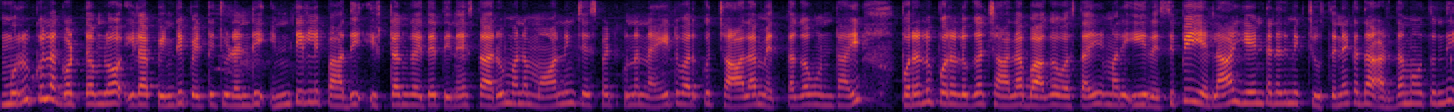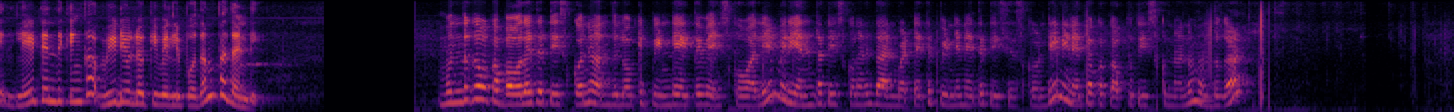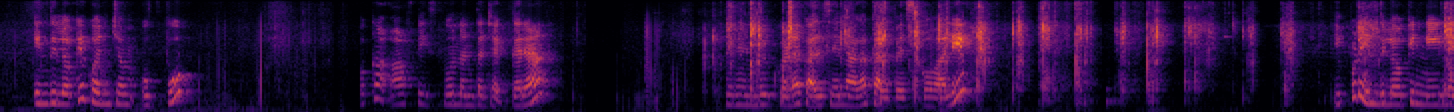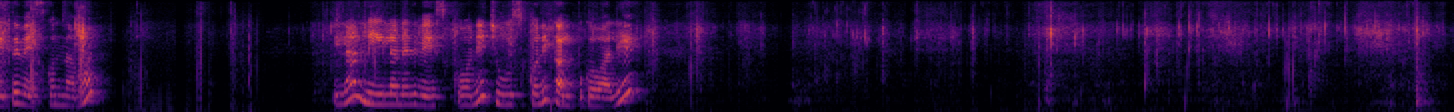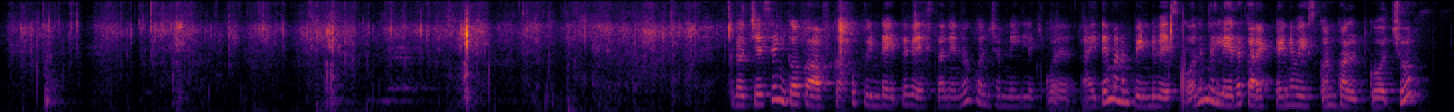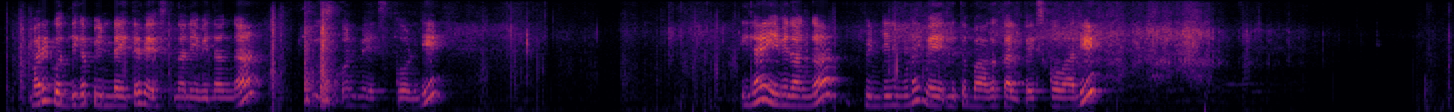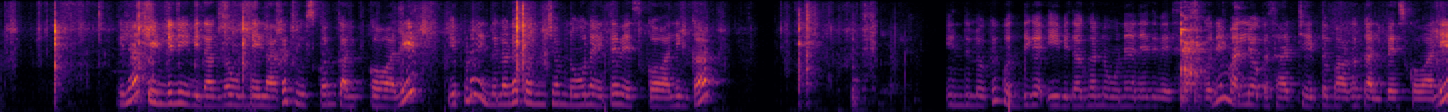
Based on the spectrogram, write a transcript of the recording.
మురుకుల గొట్టంలో ఇలా పిండి పెట్టి చూడండి. ఇంటిల్లి పాది ఇష్టంగా అయితే తినేస్తారు. మనం మార్నింగ్ చేసి పెట్టుకున్న నైట్ వరకు చాలా మెత్తగా ఉంటాయి. పొరలు పొరలుగా చాలా బాగా వస్తాయి. మరి ఈ రెసిపీ ఎలా ఏంటనేది మీకు చూస్తేనే కదా అర్థమవుతుంది. లేట్ ఎందుకు ఇంకా? వీడియోలోకి వెళ్ళిపోదాం పదండి. ముందుగా ఒక బౌల్ అయితే తీసుకొని అందులోకి పిండి అయితే వేసుకోవాలి. మీరు ఎంత తీసుకున్నారో దాన్ని బట్టి అయితే పిండిని అయితే తీసేసుకోండి. నేనైతే ఒక కప్పు తీసుకున్నాను ముందుగా. ఇందులోకి కొంచెం ఉప్పు ఒక హాఫ్ టీ స్పూన్ అంత చక్కెర. ఈ రెండు కూడా కలిసేలాగా కలిపేసుకోవాలి. ఇప్పుడు ఇందులోకి నీళ్ళు అయితే వేసుకుందాము. ఇలా నీళ్ళు అనేది వేసుకొని చూసుకొని కలుపుకోవాలి. ఇక్కడ వచ్చేసి ఇంకొక హాఫ్ కప్పు పిండి అయితే వేస్తాను నేను. కొంచెం నీళ్ళు ఎక్కువ అయితే మనం పిండి వేసుకోవాలి. మీరు లేదా కరెక్ట్ అయినా వేసుకొని కలుపుకోవచ్చు. మరి కొద్దిగా పిండి అయితే వేస్తున్నాను ఈ విధంగా. చూసుకొని వేసుకోండి. ఇలా ఈ విధంగా పిండిని కూడా వేర్లతో బాగా కలిపేసుకోవాలి. ఇలా పిండిని ఈ విధంగా ఉండేలాగా చూసుకొని కలుపుకోవాలి. ఇప్పుడు ఇందులోనే కొంచెం నూనె అయితే వేసుకోవాలి ఇంకా. ఇందులోకి కొద్దిగా ఈ విధంగా నూనె అనేది వేసేసుకొని మళ్ళీ ఒకసారి చేతితో బాగా కలిపేసుకోవాలి.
